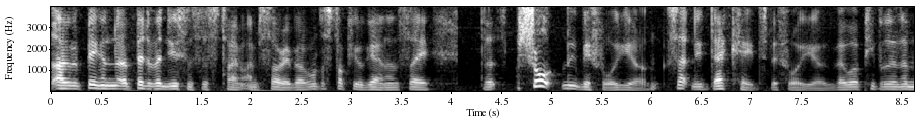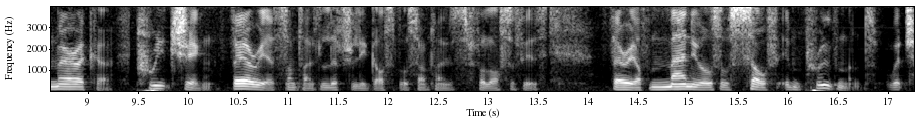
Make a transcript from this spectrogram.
I'm being an- a bit of a nuisance this time, I'm sorry, but I want to stop you again and say that shortly before Jung, certainly decades before Jung, there were people in America preaching various, sometimes literally gospel, sometimes philosophies, very often manuals of self improvement, which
